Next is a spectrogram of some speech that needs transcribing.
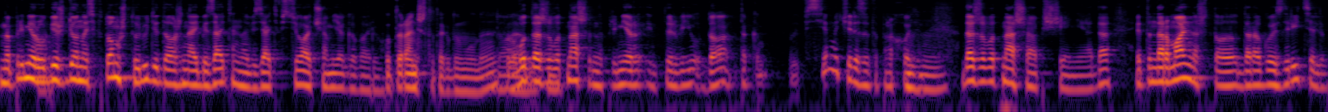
Например, убежденность в том, что люди должны обязательно взять все, о чем я говорю. Вот ты раньше ты так думал, да? Да. вот даже вот наше, например, интервью, да, так все мы через это проходим. Угу. Даже вот наше общение, да, это нормально, что дорогой зритель,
